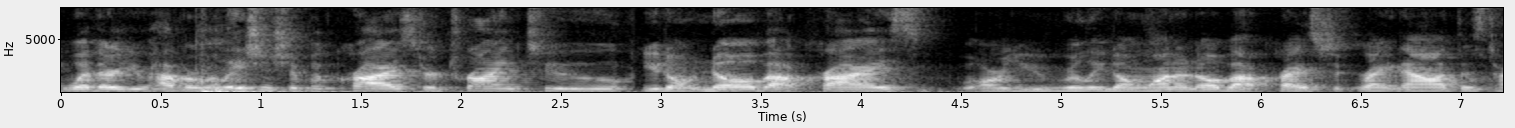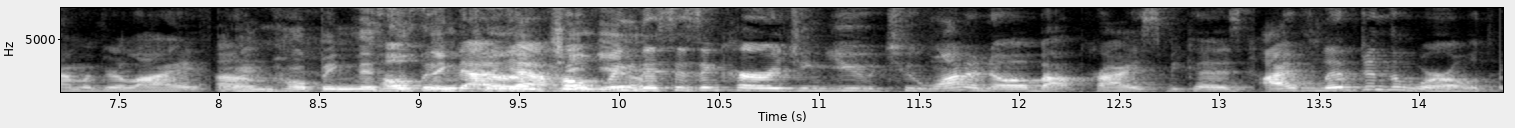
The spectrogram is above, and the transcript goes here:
whether you have a relationship with Christ or trying to, you don't know about Christ, or you really don't want to know about Christ right now at this time of your life. Um, I'm hoping this hoping is encouraging that, yeah, hoping you. this is encouraging you to want to know about Christ because I've lived in the world.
